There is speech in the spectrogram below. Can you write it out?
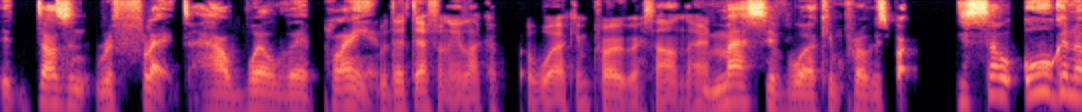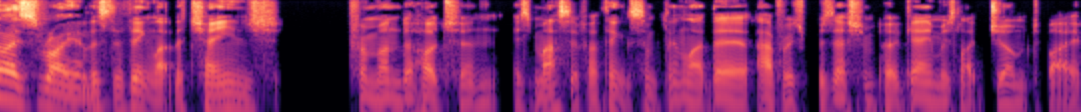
it doesn't reflect how well they're playing. But they're definitely like a, a work in progress, aren't they? Massive work in progress, but you're so organized, Ryan. Is the thing, like the change from under Hodgson is massive. I think something like their average possession per game is like jumped by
